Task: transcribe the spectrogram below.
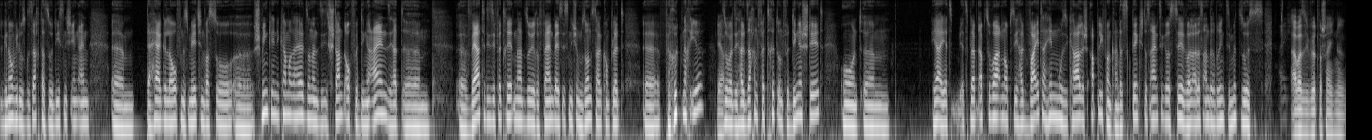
genau wie du es gesagt hast, so die ist nicht irgendein ähm, dahergelaufenes Mädchen, was so äh, Schminke in die Kamera hält, sondern sie stand auch für Dinge ein. Sie hat ähm, äh, Werte, die sie vertreten hat. So ihre Fanbase ist nicht umsonst halt komplett äh, verrückt nach ihr. Ja. So, weil sie halt Sachen vertritt und für Dinge steht. Und ähm, ja, jetzt, jetzt bleibt abzuwarten, ob sie halt weiterhin musikalisch abliefern kann. Das ist, denke ich, das Einzige, was zählt, weil alles andere bringt sie mit. So ist es. Aber sie wird wahrscheinlich eine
